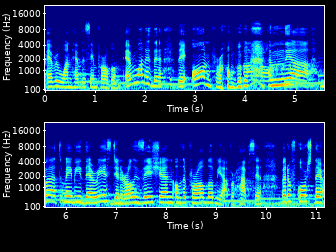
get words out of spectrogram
everyone have the same problem. Everyone has their their own problem. Um, yeah, but maybe there is generalization of the problem. Yeah, perhaps. Yeah. But of course there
